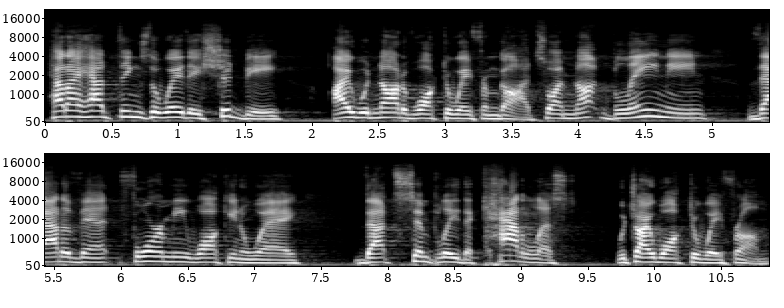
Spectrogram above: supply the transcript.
Had I had things the way they should be, I would not have walked away from God. So I'm not blaming that event for me walking away. That's simply the catalyst which I walked away from.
